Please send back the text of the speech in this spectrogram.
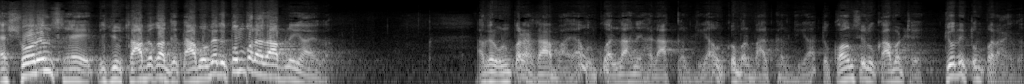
एश्योरेंस है किसी सबका किताबों में कि तुम पर अजाब नहीं आएगा। अगर उन पर अजाब आया, उनको अल्लाह ने हलाक कर दिया, उनको बर्बाद कर दिया तो कौन सी रुकावट है? क्यों नहीं तुम पर आएगा?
